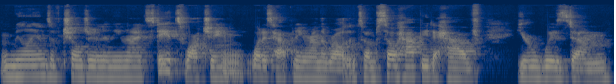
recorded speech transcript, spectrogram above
millions of children in the United States watching what is happening around the world. And so I'm so happy to have your wisdom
